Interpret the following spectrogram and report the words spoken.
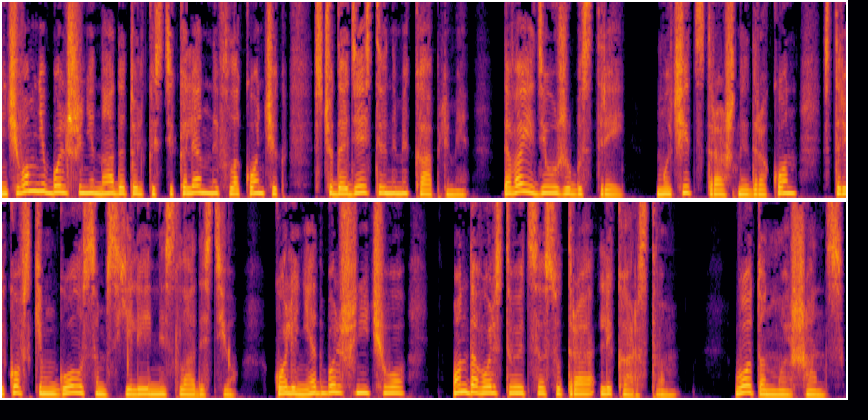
Ничего мне больше не надо, только стеклянный флакончик с чудодейственными каплями. Давай иди уже быстрей. Мычит страшный дракон стариковским голосом с елейной сладостью. Коли нет больше ничего, он довольствуется с утра лекарством. Вот он мой шанс.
